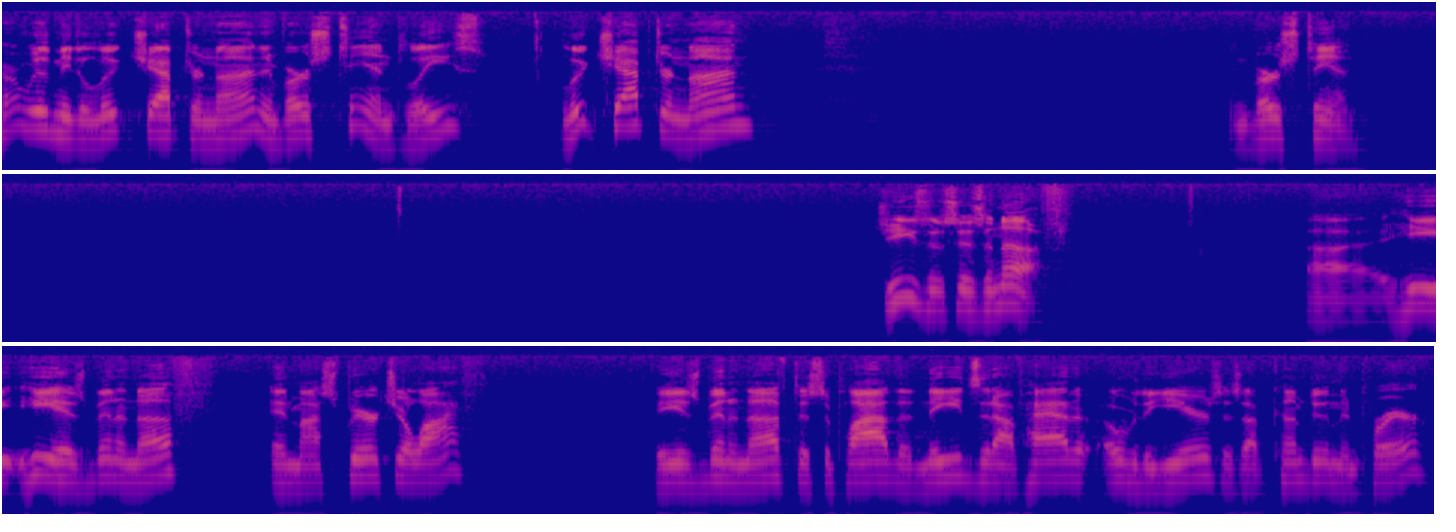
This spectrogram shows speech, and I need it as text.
Turn with me to Luke chapter 9 and verse 10, please. Luke chapter 9 and verse 10. Jesus is enough. Uh, he, he has been enough in my spiritual life. He has been enough to supply the needs that I've had over the years as I've come to Him in prayer.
